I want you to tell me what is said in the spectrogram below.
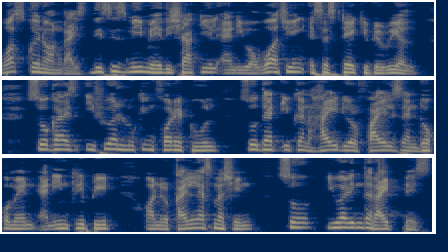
What's going on guys? This is me Mehedi Shakeel and you are watching SSTec tutorial. So guys, if you are looking for a tool so that you can hide your files and document and encrypt it on your Kali Linux machine, so you are in the right place.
